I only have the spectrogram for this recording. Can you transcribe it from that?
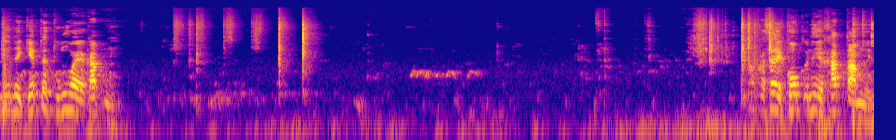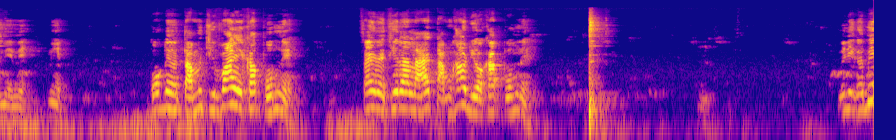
นี่ได้เก็บแต่ถุงไว้ครับนี่ แล้วก็ ใส่กกอันนี้ครับตำนี่นี่นี่นี่กกเนี่ยตำมันถือไว้ครับผมนี่ใส่เลยทีละหลายตำข้าวเดียวครับ ผมนี่มินี่ก็มี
